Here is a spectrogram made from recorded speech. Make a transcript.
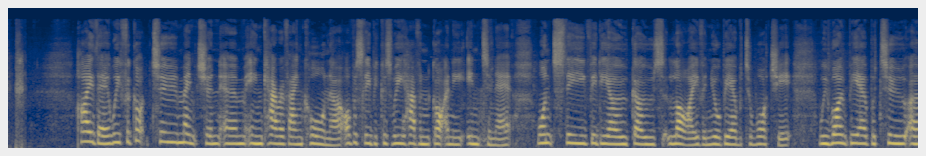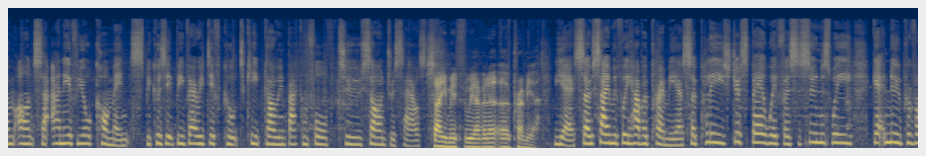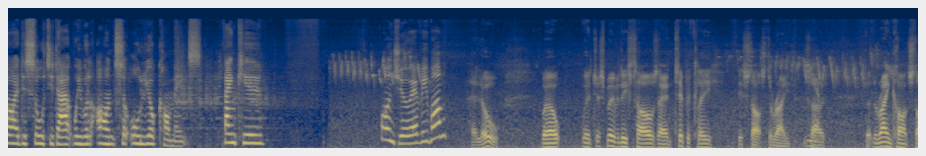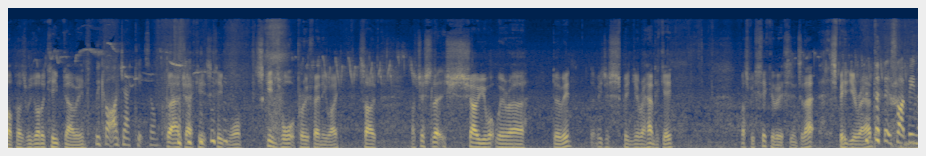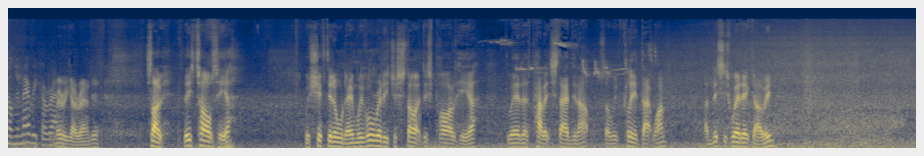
Hi there, we forgot to mention um, in Caravan Corner, obviously because we haven't got any internet, once the video goes live and you'll be able to watch it, we won't be able to um, answer any of your comments because it'd be very difficult to keep going back and forth to Sandra's house. Same if we have a, a premiere. Yeah, so same if we have a premiere. So please just bear with us. As soon as we get a new provider sorted out, we will answer all your comments. Thank you. Bonjour everyone. Hello. Well, we're just moving these tiles and typically it starts to rain. So yep. but the rain can't stop us, we've got to keep going. We got our jackets on. Got our jackets, keep warm. Skin's waterproof anyway. So I'll just let show you what we're uh, doing. Let me just spin you around again. Must be sick of listening to that. Spin you around. it's like being on the merry-go-round. Merry-go-round, yeah. So these tiles here we've shifted all them. We've already just started this pile here where the pallet's standing up. So we've cleared that one. And this is where they're going.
